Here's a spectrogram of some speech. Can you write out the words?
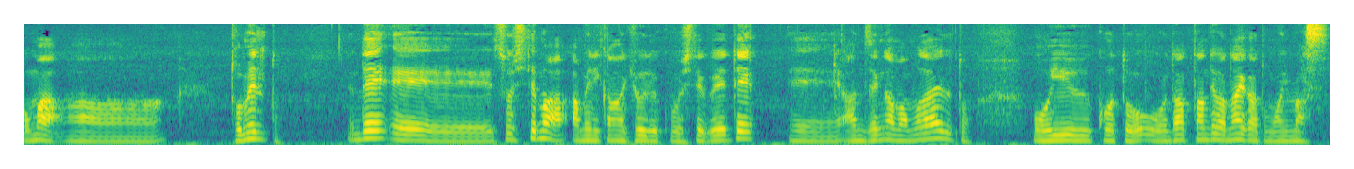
を、まあ、止めるとで、えー、そして、まあ、アメリカが協力をしてくれて、えー、安全が守られるということだったんではないかと思います。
